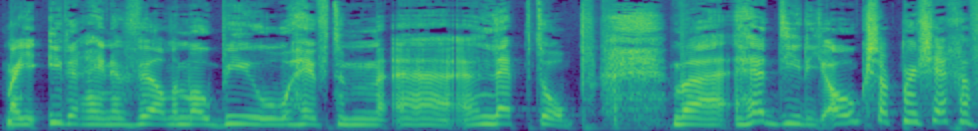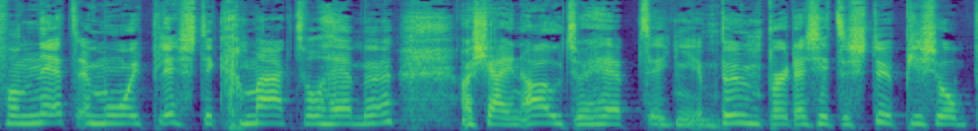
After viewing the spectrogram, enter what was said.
Maar iedereen heeft wel een mobiel, heeft een, eh, een laptop. Waar, die die ook, zou ik maar zeggen, van net een mooi plastic gemaakt wil hebben. Als jij een auto hebt en je bumper, daar zitten stupjes op.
